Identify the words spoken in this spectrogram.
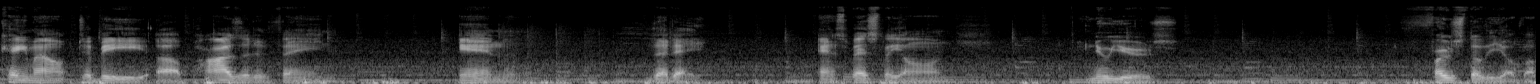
came out to be a positive thing in the day, and especially on New Year's, first of the year of a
